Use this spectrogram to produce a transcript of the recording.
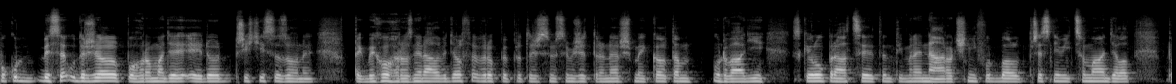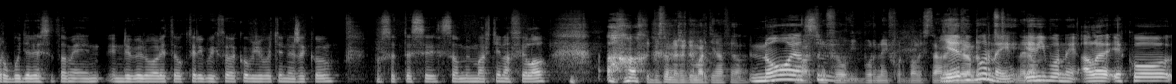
pokud by se udržel pohromadě i do příští sezóny, tak bych ho hrozně rád viděl v Evropě, protože si myslím, že trenér Šmejkal tam odvádí skvělou práci, ten tým hraje náročný fotbal, přesně ví, co má dělat, probudili se tam i individuality, o kterých bych to jako v životě neřekl. Noseďte si sami Martina Fila. A... Ty bys to neřekl Martina Fila? No, já Martin jsem... Fil, výborný fotbalista. Je výborný, je výborný, ale jako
